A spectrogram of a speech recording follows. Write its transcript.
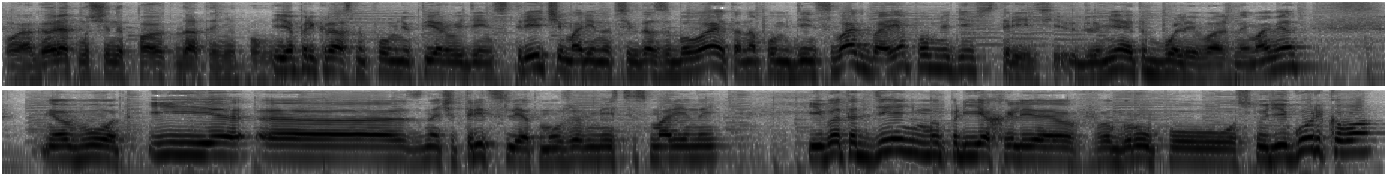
Ой, а говорят, мужчины по даты не помнят. Я прекрасно помню первый день встречи. Марина всегда забывает. Она помнит день свадьбы, а я помню день встречи. Для меня это более важный момент. Вот. И, э, значит, 30 лет мы уже вместе с Мариной. И в этот день мы приехали в группу студии Горького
